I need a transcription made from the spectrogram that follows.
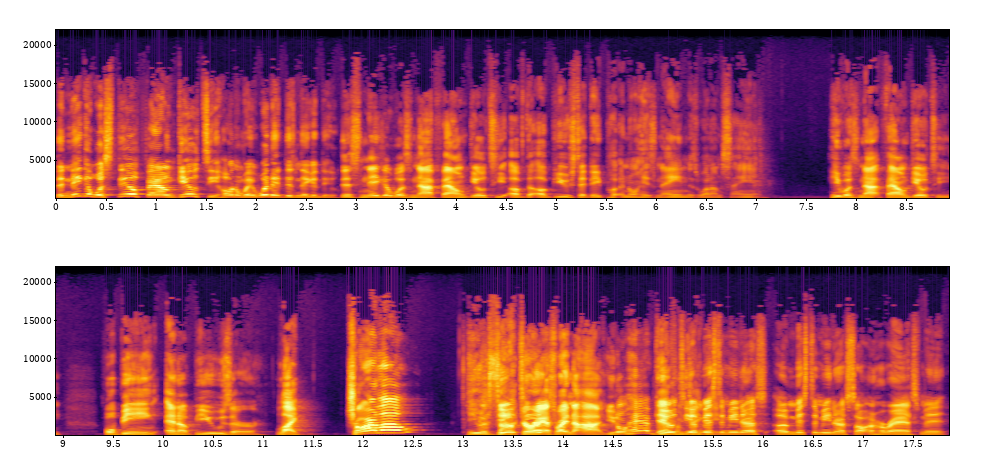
The nigga was still found guilty. Hold on, wait. What did this nigga do? This nigga was not found guilty of the abuse that they putting on his name, is what I'm saying. He was not found guilty for being an abuser. Like Charlo, He was guilty- ass right in the eye. You don't have that. Guilty of misdemeanor, uh, misdemeanor assault and harassment.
